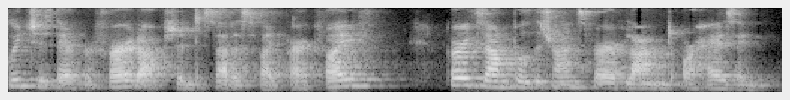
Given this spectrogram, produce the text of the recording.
which is their preferred option to satisfy Part 5, for example, the transfer of land or housing.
